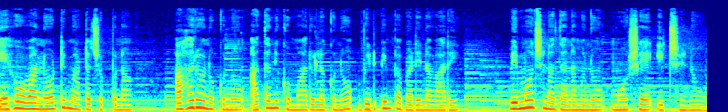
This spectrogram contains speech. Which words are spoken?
ఎహోవా నోటి మాట చొప్పున అహరోనుకును అతని కుమారులకును విడిపింపబడిన వారి విమోచన ధనమును మోషే ఇచ్చెను.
